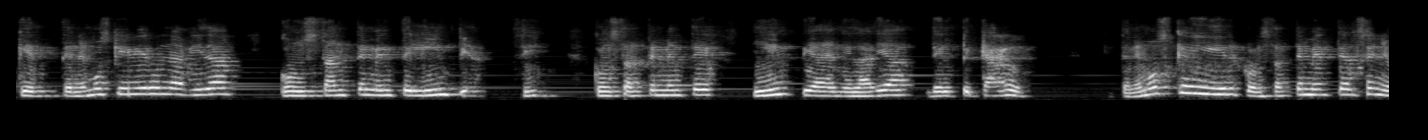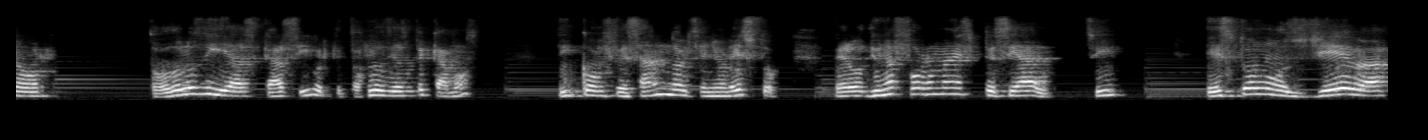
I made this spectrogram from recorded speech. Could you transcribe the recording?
que tenemos que vivir una vida constantemente limpia, ¿sí? Constantemente limpia en el área del pecado. Tenemos que ir constantemente al Señor todos los días, casi, porque todos los días pecamos, ¿sí? Confesando al Señor esto, pero de una forma especial, ¿sí? Esto nos lleva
